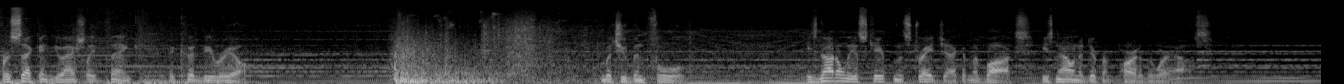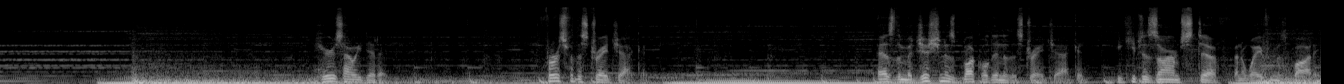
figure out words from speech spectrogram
For a second, you actually think it could be real. But you've been fooled. He's not only escaped from the straitjacket in the box, he's now in a different part of the warehouse. Here's how he did it. First for the straitjacket. As the magician is buckled into the straitjacket, he keeps his arms stiff and away from his body,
